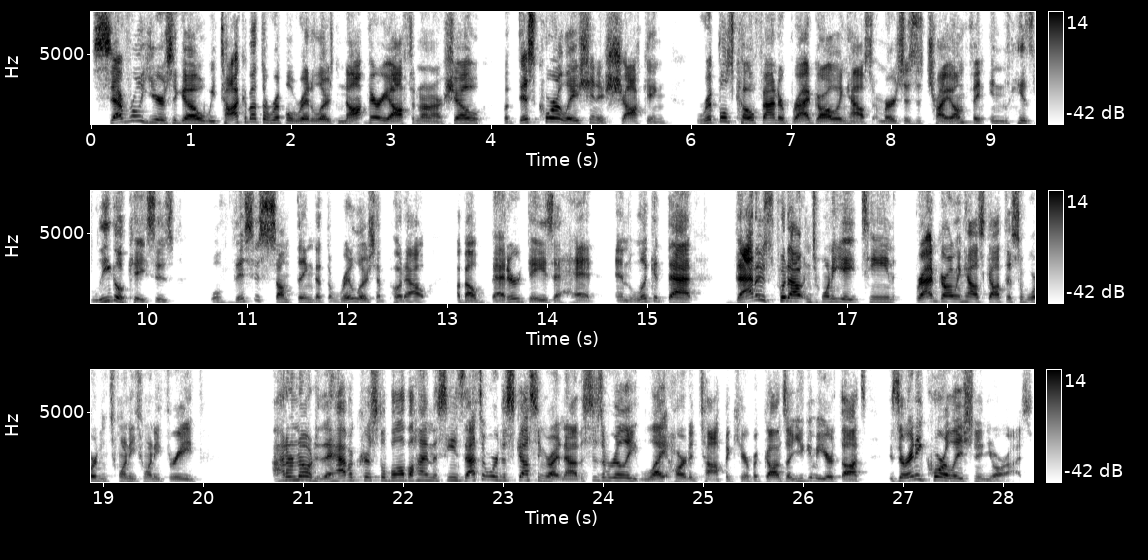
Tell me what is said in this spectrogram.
several years ago, we talk about the Ripple Riddlers not very often on our show, but this correlation is shocking. Ripple's co founder, Brad Garlinghouse, emerged as triumphant in his legal cases. Well, this is something that the Riddlers have put out about better days ahead. And look at that. That is put out in 2018. Brad Garlinghouse got this award in 2023. I don't know. Do they have a crystal ball behind the scenes? That's what we're discussing right now. This is a really lighthearted topic here, but Gonzo, you give me your thoughts. Is there any correlation in your eyes?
